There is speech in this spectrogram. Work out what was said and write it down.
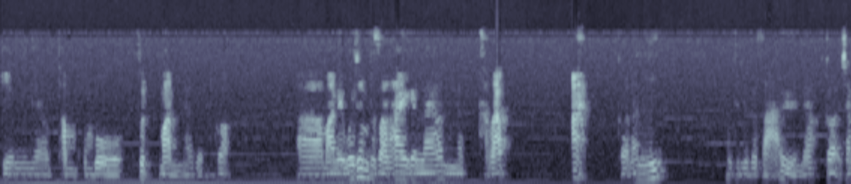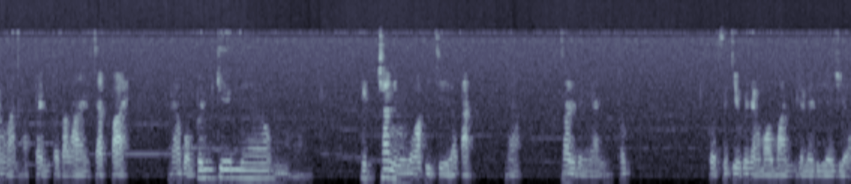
เกมแนวทำคอมโบสุดมันนะผมก็มาในเวอร์ชันภาษาไทยกันแล้วนะครับ อะ ก่อนหน้านี้ มันจะมีภาษาอื่นนะ ก็ช่างมันครับเป็นภาษาไทยจัดไปนะผมเป็นเกมแนว แอคชั่นในมุม RPG แล้วกันนะน่าจะเป็นอย่างนั้นเพรากดสกิลกันอย่างเมามันกันเลยทีเดียวเชียว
